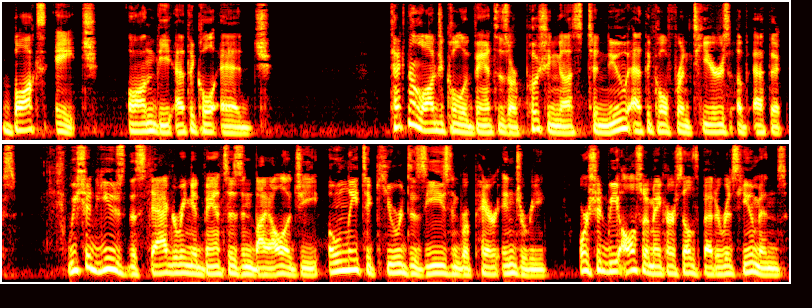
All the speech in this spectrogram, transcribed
Box H on the ethical edge. Technological advances are pushing us to new ethical frontiers of ethics. We should use the staggering advances in biology only to cure disease and repair injury, or should we also make ourselves better as humans?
